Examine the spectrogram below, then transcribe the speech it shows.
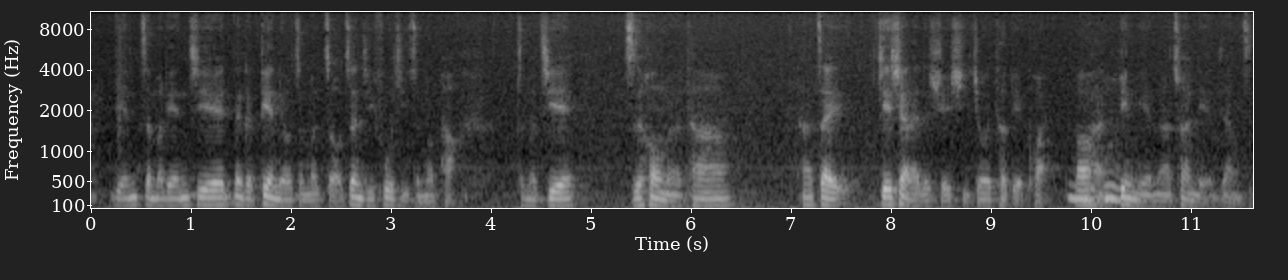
连怎么连接，那个电流怎么走，正极负极怎么跑，怎么接之后呢，他他在接下来的学习就会特别快，包含并联啊、串联这样子。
